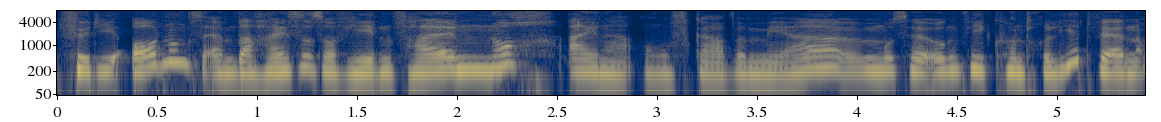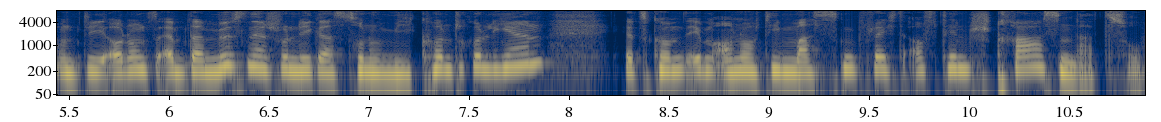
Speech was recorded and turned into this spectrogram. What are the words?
für die Ordnungsämter heißt es auf jeden Fall noch eine Aufgabe mehr. Muss ja irgendwie kontrolliert werden. Und die Ordnungsämter müssen ja schon die Gastronomie kontrollieren. Jetzt kommt eben auch noch die Maskenpflicht auf den Straßen dazu.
